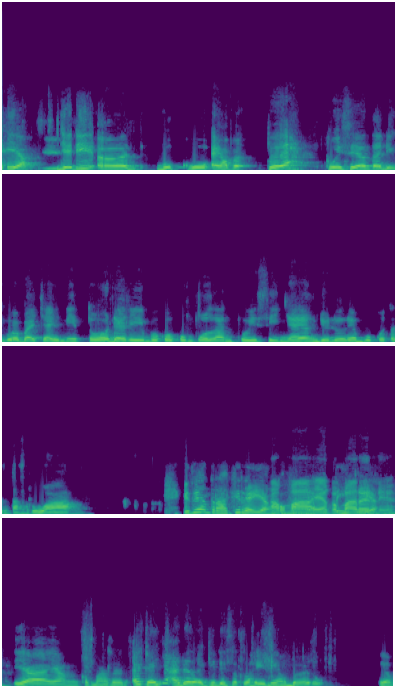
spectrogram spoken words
Eh, iya. Gitu. Jadi eh, buku eh apa? Tuh ya. puisi yang tadi gue bacain itu dari buku kumpulan puisinya yang judulnya buku tentang ruang. Itu yang terakhir ya, yang Sama yang itu kemarin ya? ya. Ya, yang kemarin. Eh, kayaknya ada lagi deh setelah ini yang baru. Yang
